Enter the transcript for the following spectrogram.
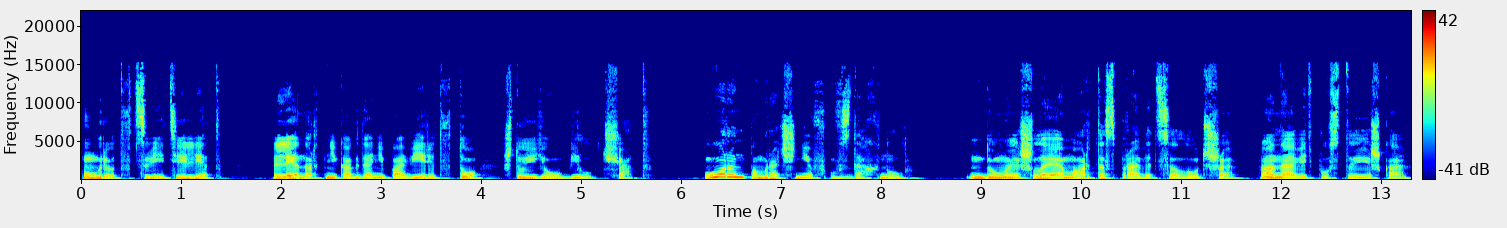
умрет в цвете лет. Ленард никогда не поверит в то, что ее убил Чат. Уоррен, помрачнев, вздохнул. «Думаешь, Лея Марта справится лучше? Она ведь пустышка.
